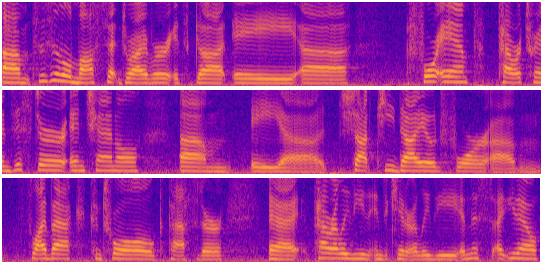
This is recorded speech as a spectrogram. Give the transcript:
Um, so this is a little MOSFET driver. It's got a uh, 4 amp power transistor N-channel, um, a uh, Schottky diode for um, flyback control capacitor, uh, power LED and indicator LED. And this, uh, you know,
